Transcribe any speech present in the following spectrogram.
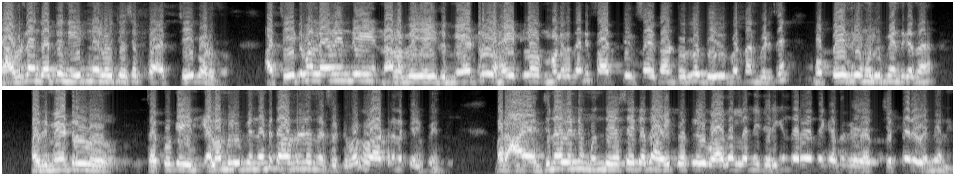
కాఫర్ డ్యామ్ కట్టి నీటి నిల్వ చేసే చేయకూడదు. అది చేయటం వల్ల ఏమైంది? నలభై ఐదు మీటర్ల హైట్లో మొలగదని ఫార్టీ ఫైవ్ కాంటూర్లో దేవీపట్నాన్ని పెడితే ముప్పై ఐదుగా మునిగిపోయింది కదా. పది మీటర్లు తక్కువకే ఎలా మునిగిపోయింది అంటే కాఫర్ డ్యామ్ ఫిట్ వల్ల వాటర్ వెనక్కి వెళ్ళిపోయింది. మరి ఆ అంచనాలన్నీ ముందు వేసే కదా హైకోర్టులో ఈ వాదనలన్నీ జరిగిన తర్వాతే కదా చెప్పారు అవన్నీ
